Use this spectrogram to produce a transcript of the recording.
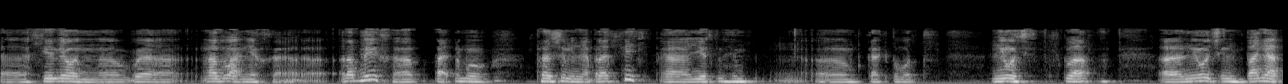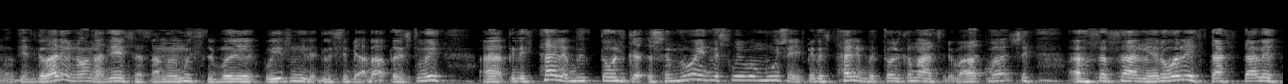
э, силен в названиях э, родных, э, поэтому прошу меня простить, э, если э, как-то вот не очень складно, э, не очень понятно здесь говорю, но надеюсь, основную мысль вы уяснили для себя, да, то есть вы э, перестали быть только женой для своего мужа и перестали быть только матерью, Ва ваши э, социальные роли стали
